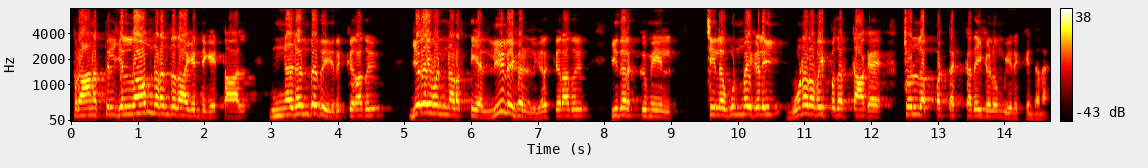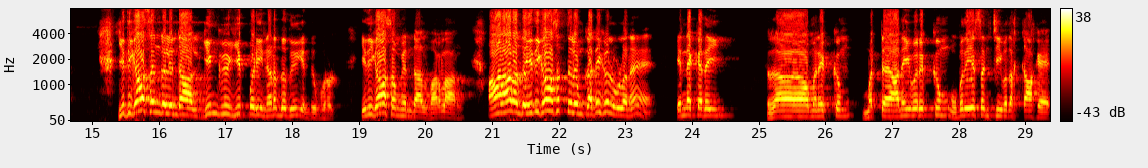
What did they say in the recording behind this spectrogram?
புராணத்தில் எல்லாம் நடந்ததா என்று கேட்டால் நடந்தது இருக்கிறது. இறைவன் நடத்திய லீலைகள் இருக்கிறது. இதற்கு மேல் சில உண்மைகளை உணர வைப்பதற்காக சொல்லப்பட்ட கதைகளும் இருக்கின்றன. இதிகாசங்கள் என்றால் இங்கு இப்படி நடந்தது என்று பொருள். இதிகாசம் என்றால் வரலாறு. ஆனால் அந்த இதிகாசத்திலும் கதைகள் உள்ளன. என்ன கதை? ராமனுக்கும் மற்ற அனைவருக்கும் உபதேசம் செய்வதற்காக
